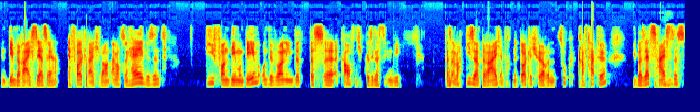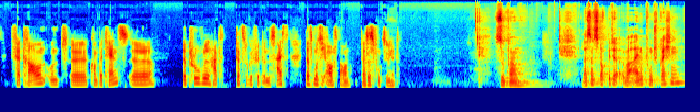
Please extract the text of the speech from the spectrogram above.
in dem Bereich sehr, sehr erfolgreich war und einfach zu sagen, hey, wir sind die von dem und dem und wir wollen ihnen das, das äh, kaufen. Ich habe gesehen, dass die irgendwie, dass einfach dieser Bereich einfach eine deutlich höhere Zugkraft hatte. Übersetzt heißt mhm. es, Vertrauen und äh, Kompetenz äh, Approval hat dazu geführt. Und das heißt, das muss ich ausbauen, dass es funktioniert. Super. Lass uns noch bitte über einen Punkt sprechen,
